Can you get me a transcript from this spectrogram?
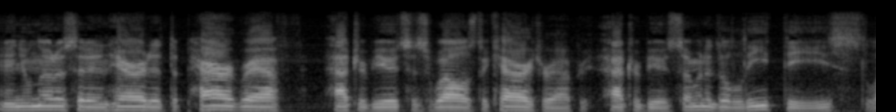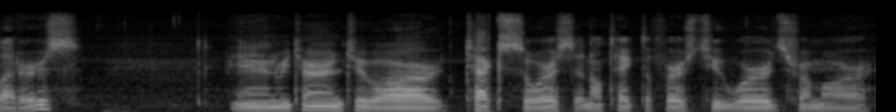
and you'll notice that it inherited the paragraph attributes as well as the character attributes. So I'm going to delete these letters and return to our text source and I'll take the first two words from our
